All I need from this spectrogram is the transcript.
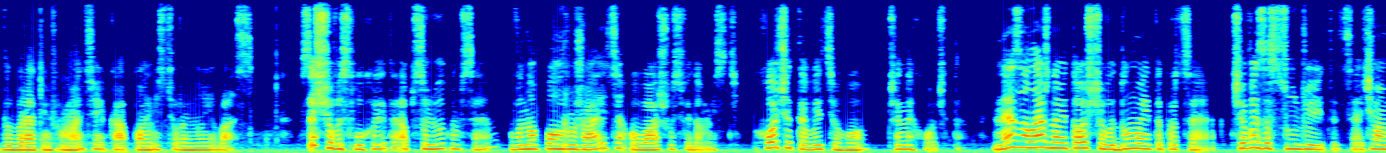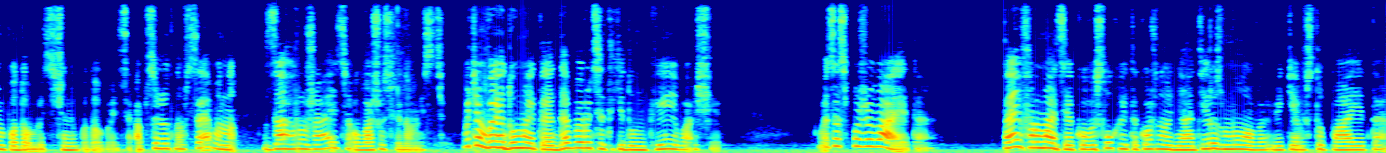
вибирати інформацію, яка повністю руйнує вас. Все, що ви слухаєте, абсолютно все, воно погружається у вашу свідомість. Хочете ви цього чи не хочете. Незалежно від того, що ви думаєте про це, чи ви засуджуєте це, чи вам подобається, чи не подобається. Абсолютно все воно загружається у вашу свідомість. Потім ви думаєте, де беруться такі думки ваші. Ви це споживаєте. Та інформація, яку ви слухаєте кожного дня, ті розмови, в які ви вступаєте,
